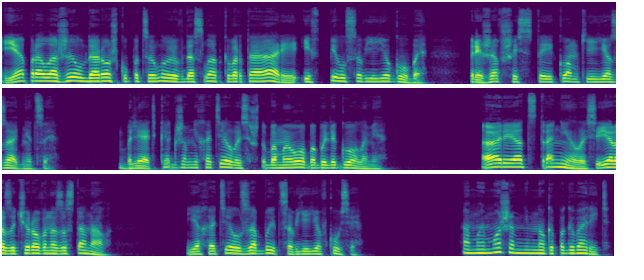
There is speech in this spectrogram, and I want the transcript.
я проложил дорожку поцелуев до сладкого рта Арии и впился в ее губы, прижавшись стояком к ее заднице. Блять, как же мне хотелось, чтобы мы оба были голыми. Ария отстранилась, и я разочарованно застонал. Я хотел забыться в ее вкусе. «А мы можем немного поговорить?»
